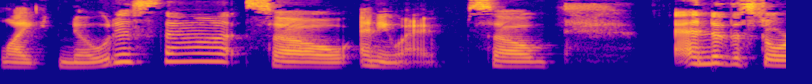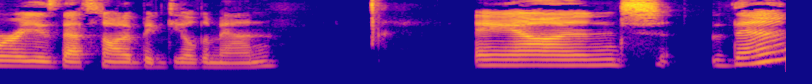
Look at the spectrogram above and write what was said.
like notice that. So anyway, so end of the story is that's not a big deal to men. And then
